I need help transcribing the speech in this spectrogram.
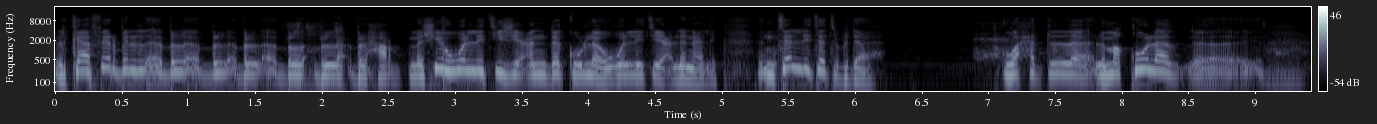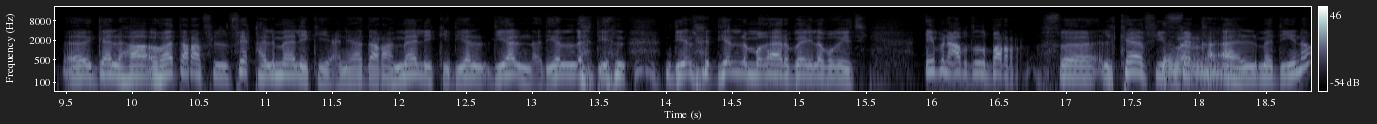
الكافر بال بال بال بال بال بالحرب. ماشي هو اللي تيجي عندك ولا هو اللي تيعلن عليك. أنت اللي تتبداه. واحد المقولة آه، آه، قالها وهذا راه في الفقه المالكي يعني هذا راه مالكي ديال ديالنا ديال ديال ديال ديال المغاربة إلا بغيتي. ابن عبد البر في الكافي في فقه أهل المدينة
